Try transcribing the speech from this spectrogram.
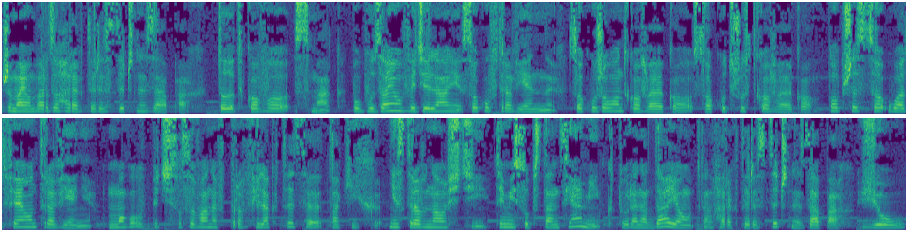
że mają bardzo charakterystyczny zapach, dodatkowo smak, pobudzają wydzielanie soków trawiennych, soku żołądkowego, soku trzustkowego, poprzez co ułatwiają trawienie. Mogą być stosowane w profilaktyce takich niestrawności tymi substancjami, które nadają ten charakterystyczny zapach ziół,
